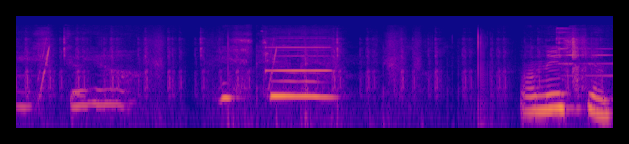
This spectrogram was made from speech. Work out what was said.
Ne istiyor ya? Ne istiyor? Al ne istiyorsun?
